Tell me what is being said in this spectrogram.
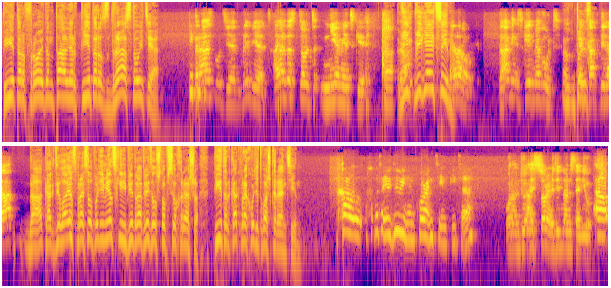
Питер Фройденталер. Питер, здравствуйте. Здравствуйте, привет. I understood немецкий. Uh, wie, wie geht's Ihnen? Hello. Danke, es geht mir gut. То Э, есть- Как дела? Да, как дела? Я спросил по-немецки, и Питер ответил, что все хорошо. Питер, как проходит ваш карантин? How, what are you doing in quarantine, Peter? What I'm doing? I sorry, I didn't understand you. Uh,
